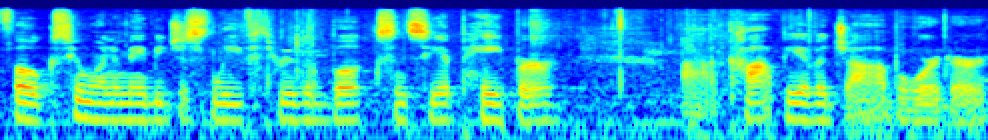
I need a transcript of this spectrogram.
folks who want to maybe just leaf through the books and see a paper uh, copy of a job order.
